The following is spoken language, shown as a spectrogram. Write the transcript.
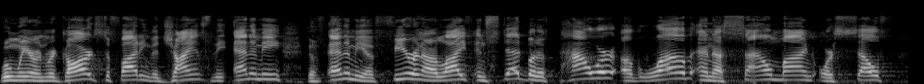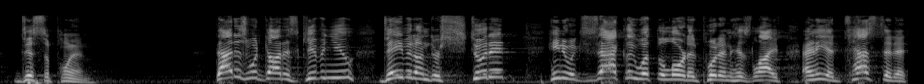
when we are in regards to fighting the giants, the enemy, the enemy of fear in our life, instead, but of power, of love, and a sound mind or self discipline. That is what God has given you. David understood it. He knew exactly what the Lord had put in his life, and he had tested it.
